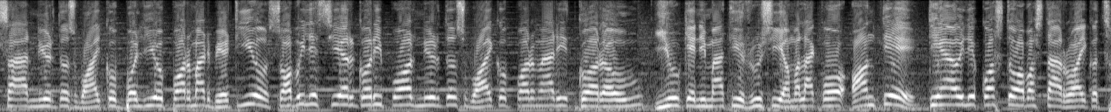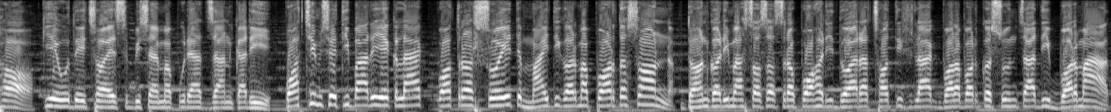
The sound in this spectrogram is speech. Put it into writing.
शाह निर्दोष भएको बलियो प्रमाण भेटियो। सबैले सेयर गरी पल निर्दोष भएको प्रमाणित गरौ। युकेनी माथि रुसी हमलाको अन्त्य। त्यहाँ अहिले कस्तो अवस्था रहेको छ? के हुँदैछ यस विषयमा पुरा जानकारी? पश्चिम सेतीबारे एक लाख पत्र सहित माइती घरमा पर्दछन्। धनगढीमा सशस्त्र प्रहरीद्वारा छत्तिस लाख बराबरको सुन चाँदी बर्माद।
